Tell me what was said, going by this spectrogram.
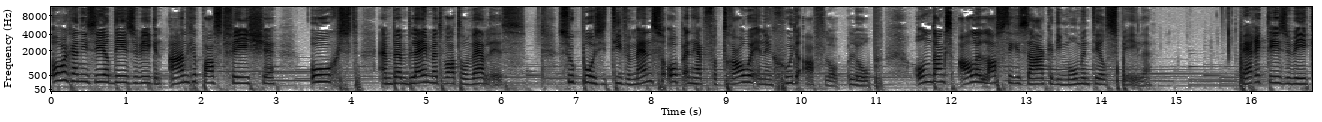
Organiseer deze week een aangepast feestje, oogst en ben blij met wat er wel is. Zoek positieve mensen op en heb vertrouwen in een goede afloop, ondanks alle lastige zaken die momenteel spelen. Werk deze week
